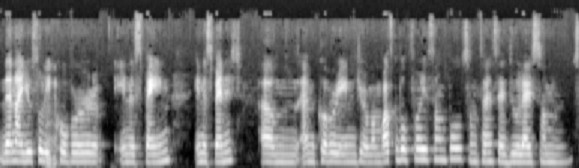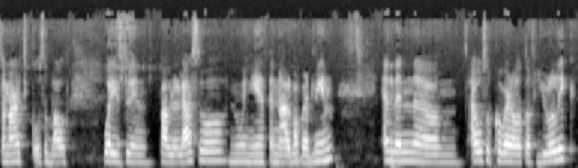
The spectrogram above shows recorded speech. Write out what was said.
Then I usually mm-hmm. cover in Spain in Spanish. Um, I'm covering German basketball, for example. Sometimes I do like some some articles about what is doing Pablo Laso, Núñez, and Alba Berlin. And mm-hmm. then um, I also cover a lot of EuroLeague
